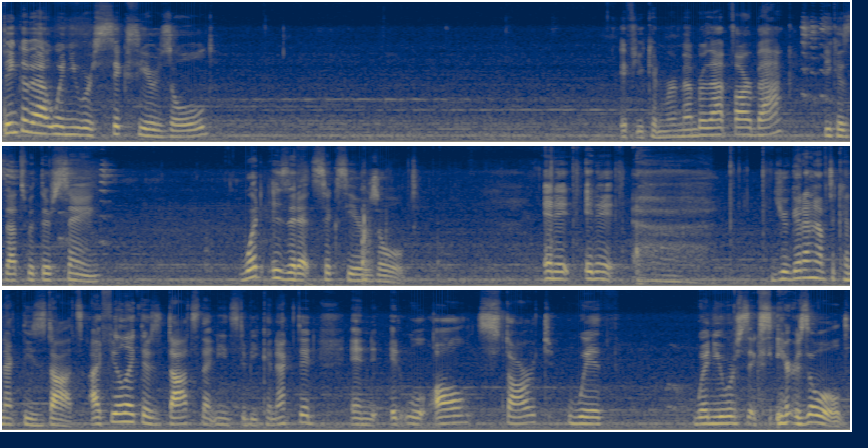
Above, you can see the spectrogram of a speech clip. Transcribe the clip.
Think about when you were 6 years old if you can remember that far back, because that's what they're saying. What is it at six years old? And it, and it, uh, you're gonna have to connect these dots. I feel like there's dots that needs to be connected, and it will all start with when you were six years old.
